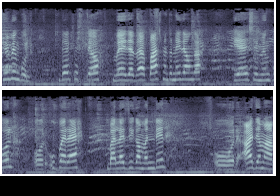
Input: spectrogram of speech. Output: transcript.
स्विमिंग पूल देख सकते हो, मैं ज़्यादा पास में तो नहीं जाऊँगा। ये स्विमिंग पूल और ऊपर है बालाजी का मंदिर। और आज हम यहाँ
